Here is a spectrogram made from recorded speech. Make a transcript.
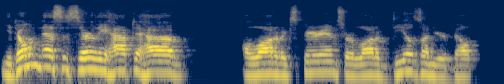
You don't necessarily have to have a lot of experience or a lot of deals under your belt,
